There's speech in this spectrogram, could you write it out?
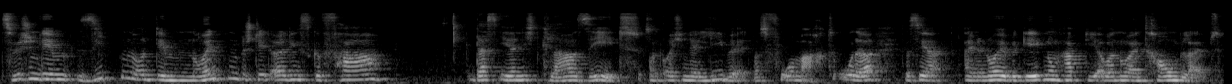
Zwischen dem 7. und dem 9. besteht allerdings Gefahr, dass ihr nicht klar seht und euch in der Liebe etwas vormacht oder dass ihr eine neue Begegnung habt, die aber nur ein Traum bleibt.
